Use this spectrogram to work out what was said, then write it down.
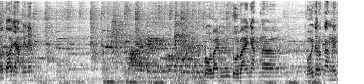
Mở to nhạc lên em. Đổi bài đổi bài nhạc ờ, mới cho nó căng lên.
